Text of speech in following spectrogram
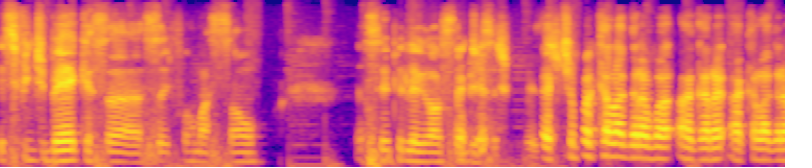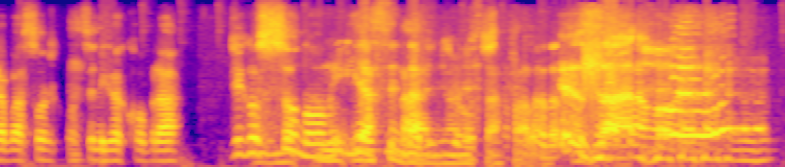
esse feedback, essa, essa informação. É sempre legal saber é tipo, essas coisas. É tipo aquela, grava, aquela gravação de quando você liga a cobrar. Diga o seu nome e, e a cidade, cidade onde está falando. Exato.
